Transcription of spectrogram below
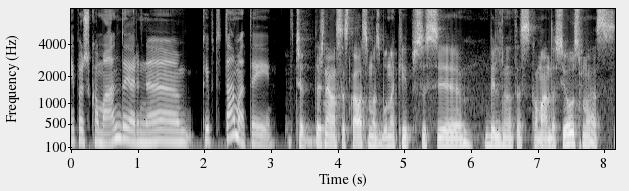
ypač komandai ar ne, kaip tu tą matai? Čia dažniausias klausimas būna, kaip susibildina tas komandos jausmas,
